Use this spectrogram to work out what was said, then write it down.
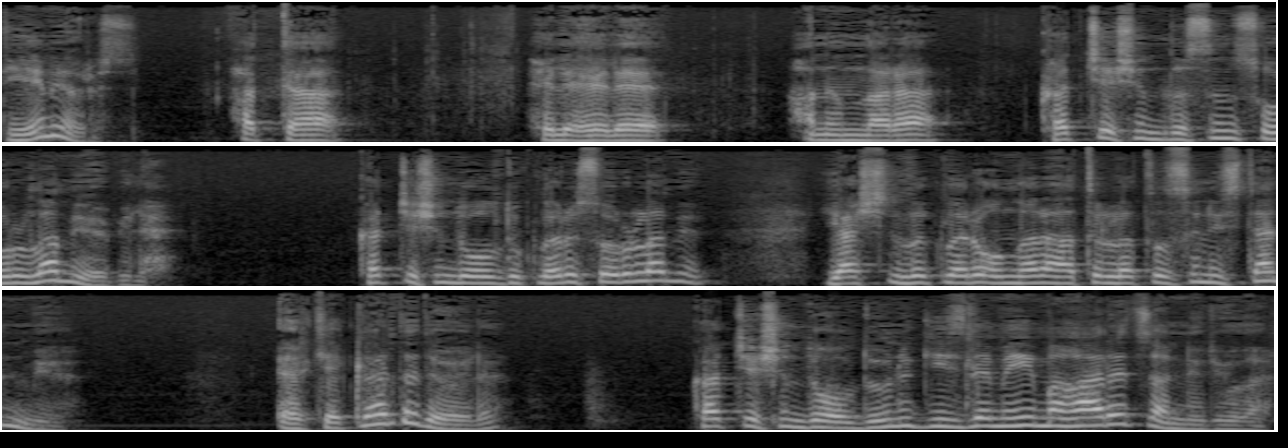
diyemiyoruz. Hatta hele hele hanımlara kaç yaşındasın sorulamıyor bile. Kaç yaşında oldukları sorulamıyor. Yaşlılıkları onlara hatırlatılsın istenmiyor. Erkeklerde de öyle. Kaç yaşında olduğunu gizlemeyi maharet zannediyorlar.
